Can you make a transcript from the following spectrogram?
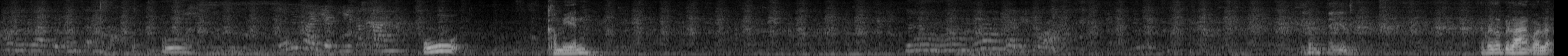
เอานึกว่าตัวน้องสันสาวโอ้ยโอ้พี่พายเหยียบผีกับกัน โอ้เขมร ไปดีกว่า เต็มตีนแต่ไม่ต้องไปล้างก่อนละ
